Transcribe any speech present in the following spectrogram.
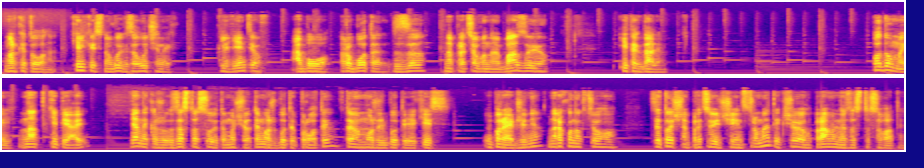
маркетолога кількість нових залучених клієнтів або робота з напрацьованою базою і так далі. Подумай над KPI. Я не кажу застосуй, тому що ти можеш бути проти, в тебе можуть бути якісь упередження на рахунок цього. Це точно працюючий інструмент, якщо його правильно застосувати.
